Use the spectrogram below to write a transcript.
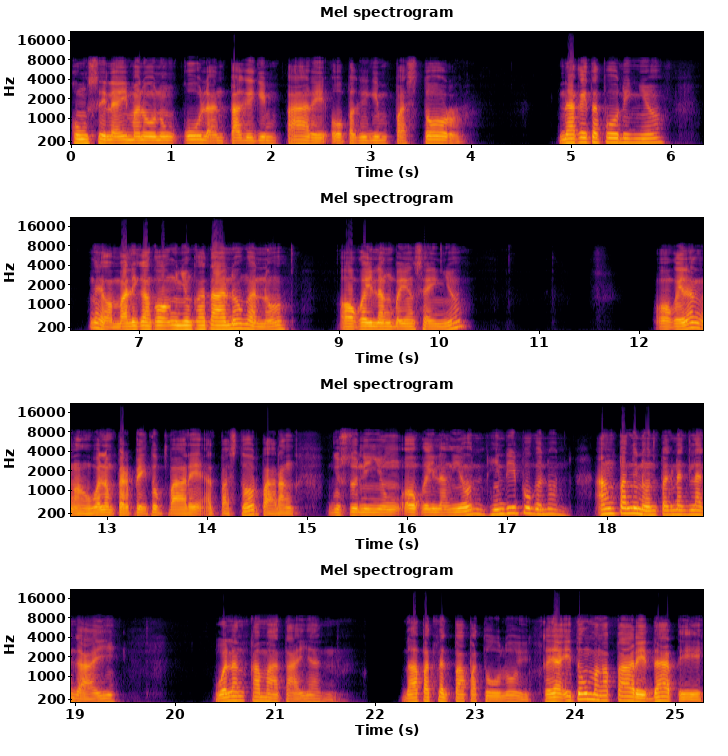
Kung sila'y manunungkulan, pagiging pare o pagiging pastor. Nakita po ninyo? Ngayon, balikan ko ang inyong katanungan, no? Okay lang ba yun sa inyo? Okay lang, ah, walang perfecto pare at pastor, parang gusto ninyong okay lang yun? Hindi po ganun. Ang Panginoon, pag naglagay, walang kamatayan. Dapat nagpapatuloy. Kaya itong mga pare dati,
